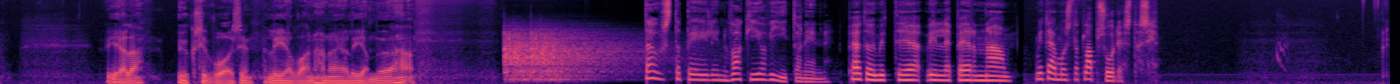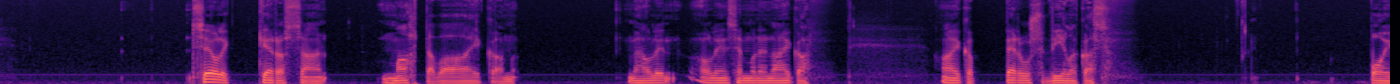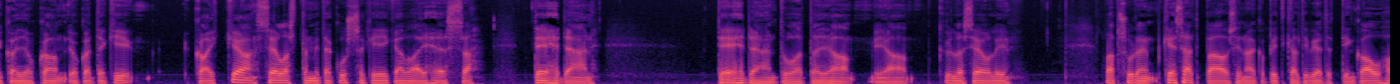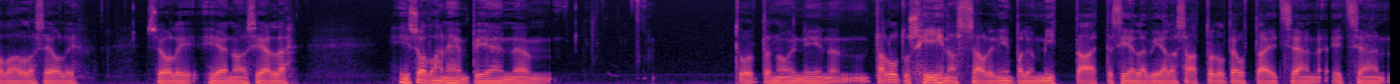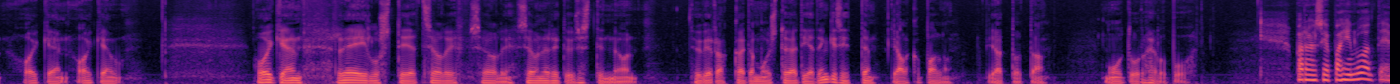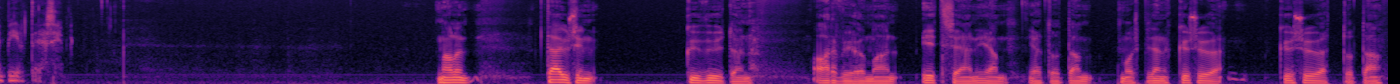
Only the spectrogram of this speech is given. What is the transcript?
vielä yksi vuosi liian vanhana ja liian myöhään. Taustapeilin Vakio Viitonen. Päätoimittaja Ville Pernaa, mitä muistat lapsuudestasi? Se oli kerrassaan mahtavaa aikaa. Mä olin, olin semmoinen aika, aika perusvilkas poika, joka, joka teki kaikkea sellaista, mitä kussakin ikävaiheessa tehdään, tehdään tuota ja, ja kyllä se oli lapsuuden kesät pääosin aika pitkälti vietettiin Kauhavalla. Se oli, se oli hienoa siellä – isovanhempien tuota noin niin, talutushihnassa oli niin paljon mittaa, että siellä vielä saattoi toteuttaa itseään, itseään oikein, oikein, oikein reilusti. Että se, oli, se, oli, se on erityisesti, ne on hyvin rakkaita muistoja. Tietenkin sitten jalkapallon ja tota, muut urheilupuolet. Paras ja pahin luonteen piirteesi? Mä olen täysin kyvytön arvioimaan itseään ja, ja tota, olisi pitänyt kysyä, kysyä tota,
